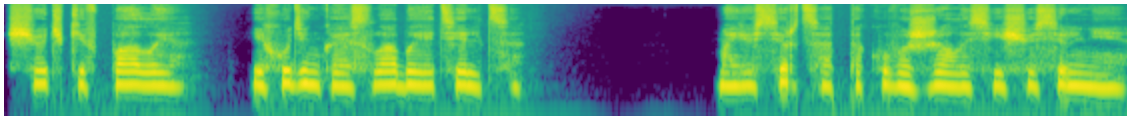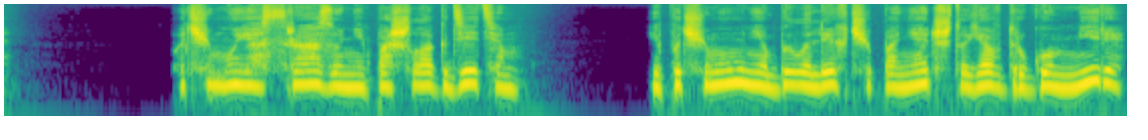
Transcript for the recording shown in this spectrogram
Щечки впалые и худенькое слабое тельце. Мое сердце от такого сжалось еще сильнее. Почему я сразу не пошла к детям? И почему мне было легче понять, что я в другом мире,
